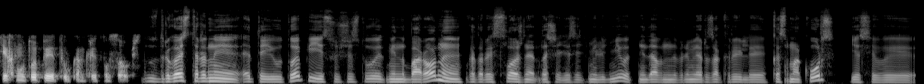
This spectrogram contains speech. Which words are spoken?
техноутопия этого конкретного сообщества. С другой стороны, это и утопии, существует Минобороны, у которой сложные отношения с этими людьми. Вот недавно, например, закрыли космокурс, если вы,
